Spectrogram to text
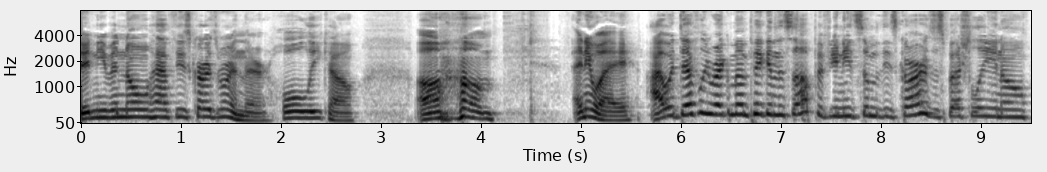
didn't even know half these cards were in there. Holy cow. Um, anyway, I would definitely recommend picking this up if you need some of these cards, especially, you know,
